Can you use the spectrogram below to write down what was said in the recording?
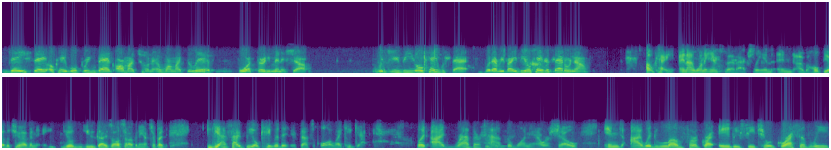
they say, okay, we'll bring back All My Children and One Life to Live for a 30 minute show. Would you be okay with that? Would everybody be okay with that or no? Okay, and I want to answer that actually, and and I hope the other two have an you you guys also have an answer. But yes, I'd be okay with it if that's all I could get. But I'd rather have the one hour show, and I would love for ABC to aggressively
